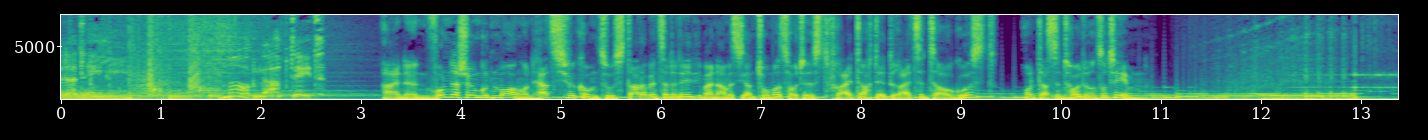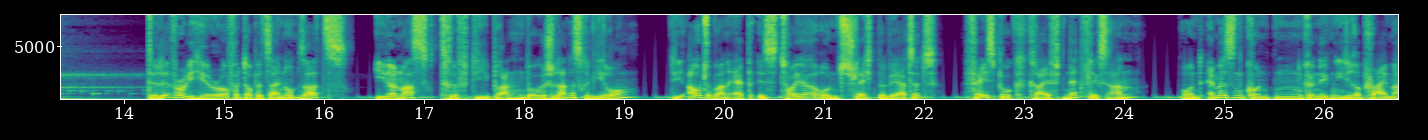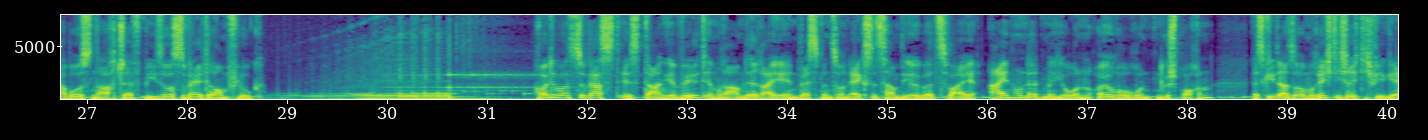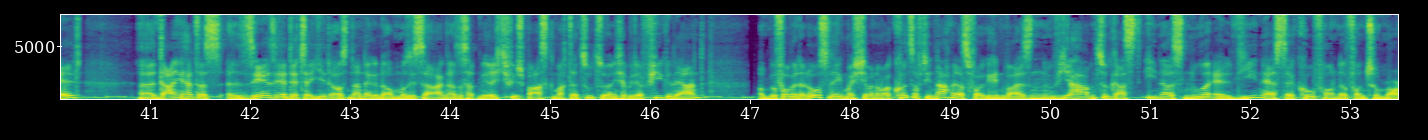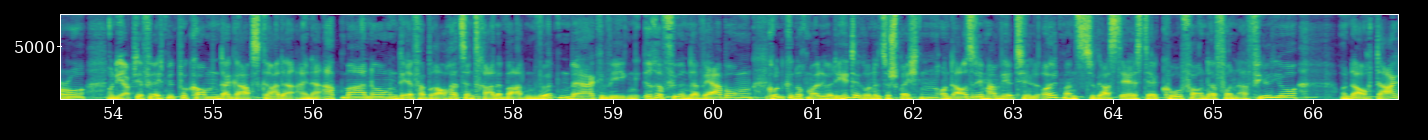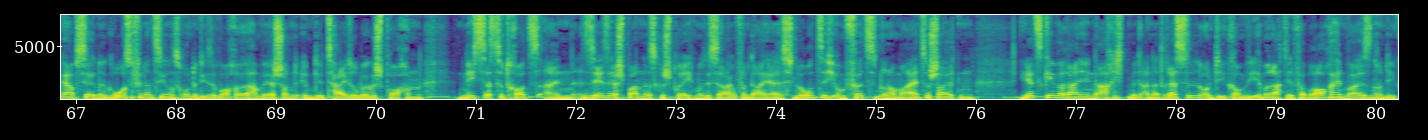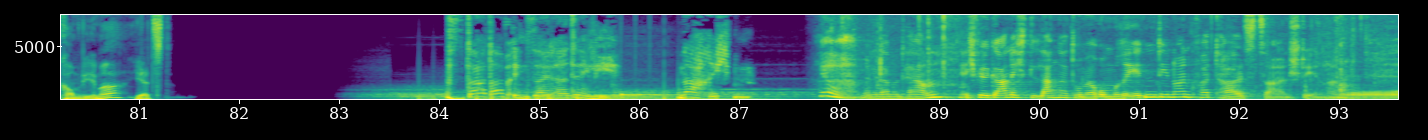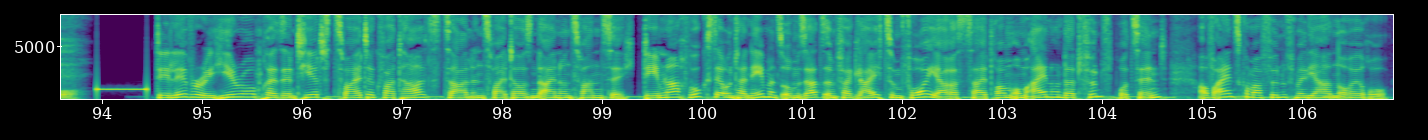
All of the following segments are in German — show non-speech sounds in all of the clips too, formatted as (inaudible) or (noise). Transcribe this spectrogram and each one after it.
Insider Daily. Morgen Update. Einen wunderschönen guten Morgen und herzlich willkommen zu Startup Insider Daily. Mein Name ist Jan Thomas. Heute ist Freitag, der 13. August und das sind heute unsere Themen. Delivery Hero verdoppelt seinen Umsatz. Elon Musk trifft die brandenburgische Landesregierung. Die Autobahn-App ist teuer und schlecht bewertet. Facebook greift Netflix an. Und Amazon-Kunden kündigen ihre Prime-Abos nach Jeff Bezos Weltraumflug. Heute bei uns zu Gast ist Daniel Wild. Im Rahmen der Reihe Investments und Exits haben wir über zwei 100 Millionen Euro Runden gesprochen. Es geht also um richtig, richtig viel Geld. Äh, Daniel hat das äh, sehr, sehr detailliert auseinandergenommen, muss ich sagen. Also es hat mir richtig viel Spaß gemacht, dazu zu hören. Ich habe wieder viel gelernt. Und bevor wir da loslegen, möchte ich aber noch mal kurz auf die Nachmittagsfolge hinweisen. Wir haben zu Gast Inas Nur Eldin. Er ist der Co-Founder von Tomorrow. Und ihr habt ja vielleicht mitbekommen, da gab es gerade eine Abmahnung der Verbraucherzentrale Baden-Württemberg wegen irreführender Werbung. Grund genug, mal über die Hintergründe zu sprechen. Und außerdem haben wir Till Oltmanns zu Gast. Er ist der Co-Founder von Affilio. Und auch da gab es ja eine große Finanzierungsrunde diese Woche, haben wir ja schon im Detail drüber gesprochen. Nichtsdestotrotz ein sehr, sehr spannendes Gespräch, muss ich sagen. Von daher, es lohnt sich, um 14 Uhr nochmal einzuschalten. Jetzt gehen wir rein in die Nachrichten mit Anna Dressel und die kommen wie immer nach den Verbraucherhinweisen und die kommen wie immer jetzt. Startup Insider Daily. Nachrichten. Ja, meine Damen und Herren, ich will gar nicht lange drum herum reden. Die neuen Quartalszahlen stehen an. Oh. Delivery Hero präsentiert zweite Quartalszahlen 2021. Demnach wuchs der Unternehmensumsatz im Vergleich zum Vorjahreszeitraum um 105 Prozent auf 1,5 Milliarden Euro.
